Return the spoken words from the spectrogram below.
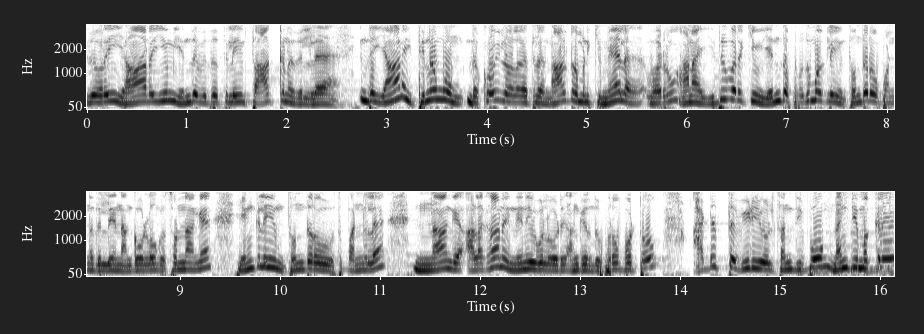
இதுவரையும் யாரையும் எந்த விதத்துலையும் தாக்குனதில்லை. இந்த யானை தினமும் இந்த கோயில் உலகத்தில் நாலரை மணிக்கு மேலே வரும். ஆனால் இதுவரைக்கும் எந்த பொதுமக்களையும் தொந்தரவு பண்ணதில்லைன்னு அங்கே உள்ளவங்க சொன்னாங்க. எங்களையும் தொந்தரவு பண்ணலை. நாங்கள் அழகான நினைவுகளோடு அங்கிருந்து புறப்பட்டோம். அடுத்த வீடியோவில் சந்திப்போம். நன்றி மக்களே.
